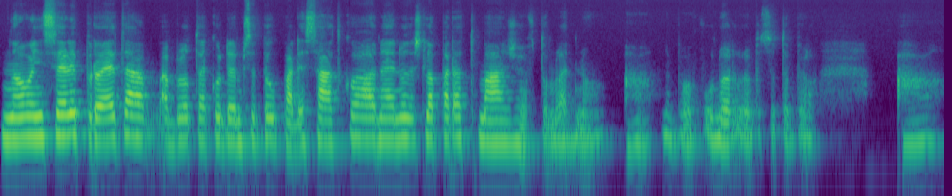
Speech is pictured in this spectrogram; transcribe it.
No, oni se jeli projet a, a bylo to jako den před tou padesátkou a najednou začala padat tma, že v tom lednu. Aha, nebo v únoru, nebo co to bylo. A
